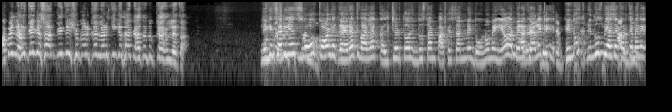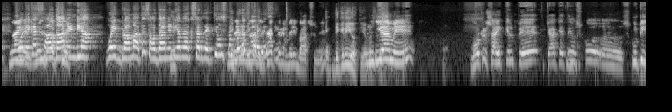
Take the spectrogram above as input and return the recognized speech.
अबे लड़के के साथ गई थी शुक्र कर लड़की के साथ जाता तो क्या कर लेता? लेकिन सर ये सो कॉल्ड गैरत वाला कल्चर तो हिंदुस्तान पाकिस्तान में दोनों में ही है और मेरा ख्याल है कि हिंदू हिंदूज भी ऐसे करते मैंने वो देखा सावधान इंडिया वो एक ड्रामा आता है सावधान इंडिया में अक्सर देखती हूँ उसमें बड़ा मेरी बात सुने। एक डिग्री होती है इंडिया में मोटरसाइकिल पे क्या कहते हैं उसको स्कूटी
